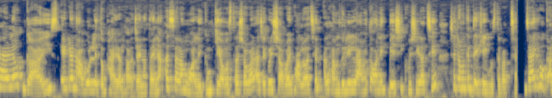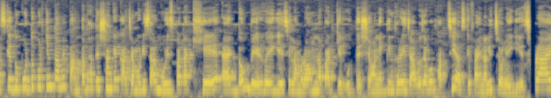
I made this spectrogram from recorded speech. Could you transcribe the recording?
হ্যালো গাইস, এটা না বললে তো ভাইরাল হওয়া যায় না, তাই না? আসসালামু আলাইকুম, কি অবস্থা সবার? আশা করি সবাই ভালো আছেন। আলহামদুলিল্লাহ, আমি তো অনেক বেশি খুশি আছি, সেটা আমাকে দেখেই বুঝতে পারছেন। যাই হোক আজকে দুপুর দুপুর কিন্তু আমি পান্তা ভাতের সঙ্গে কাঁচামরিচ আর মরিচ বাটা খেয়ে একদম বের হয়ে গিয়েছিলাম রমনা পার্কের উদ্দেশ্যে। অনেক দিন ধরেই যাব যাব ভাবছি আজকে ফাইনালি চলেই গিয়েছি। প্রায়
